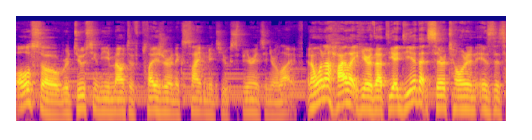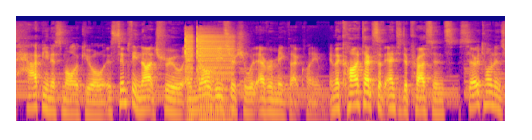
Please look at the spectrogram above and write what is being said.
also reducing the amount of pleasure and excitement you experience in your life. And I want to highlight here that the idea that serotonin is this happiness molecule is simply not true and no researcher would ever make that claim. In the context of antidepressants, serotonin's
